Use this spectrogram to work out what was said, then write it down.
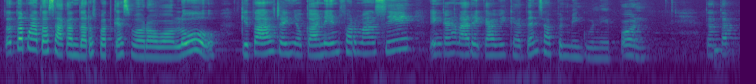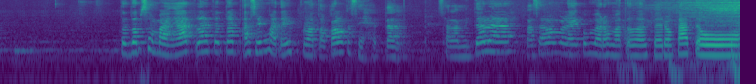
tetep ngatosaken terus podcast Woro Wolu. Kita asring nyukani informasi ingkang narik kawigaten saben minggunipun. Tetep tetep semangat lan tetep asring matuhi protokol kesehatan. Salam itulah. Wassalamualaikum warahmatullahi wabarakatuh.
